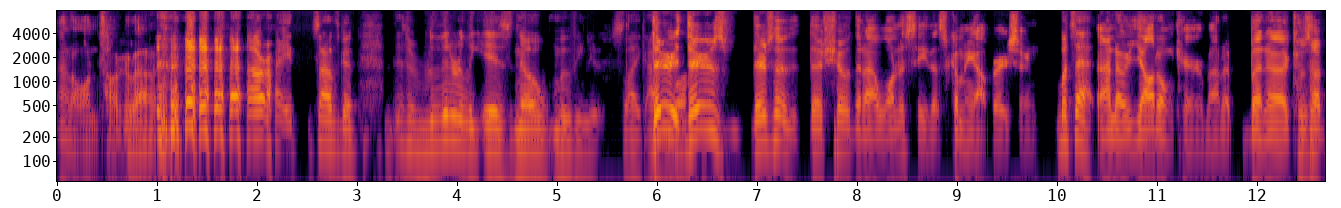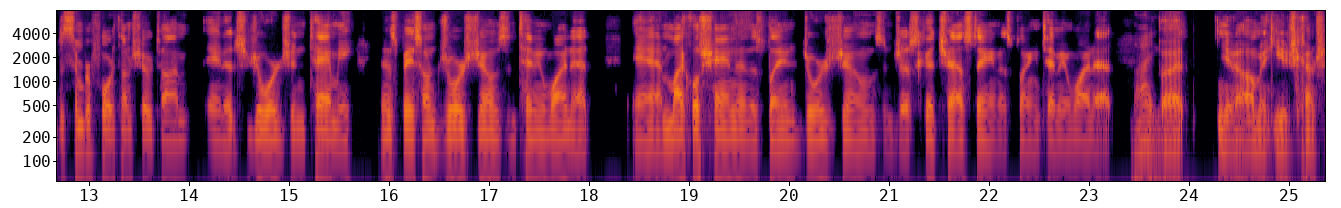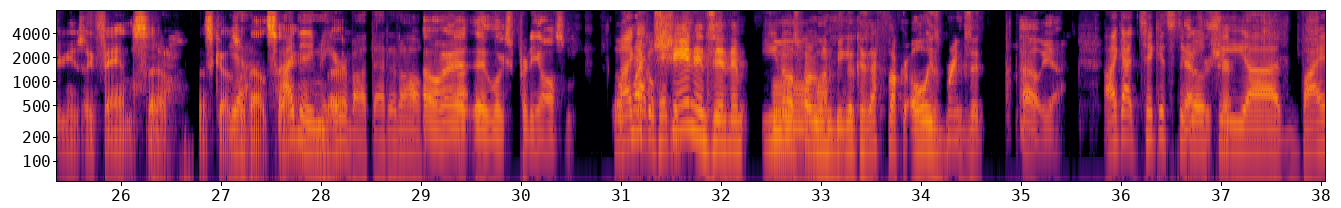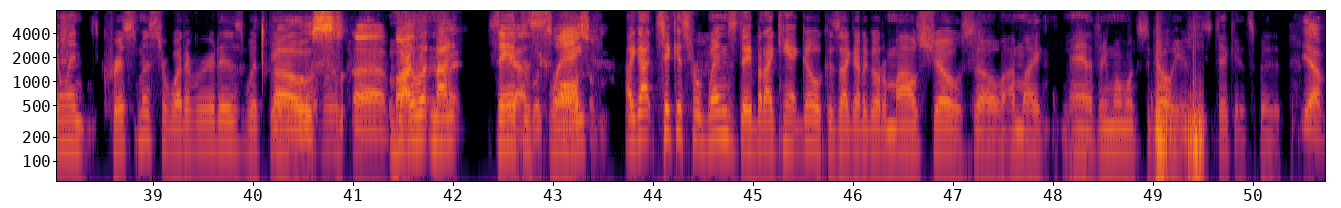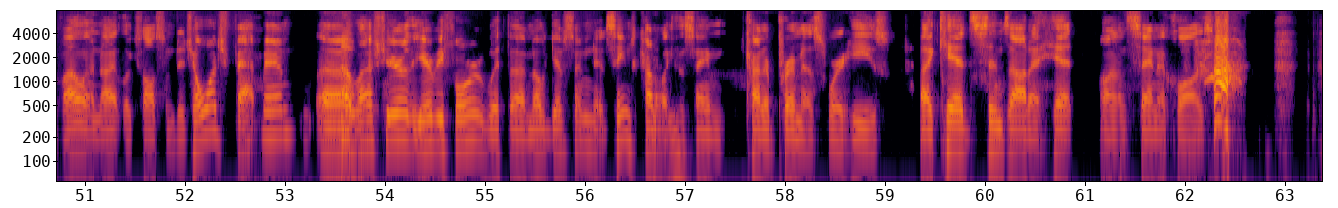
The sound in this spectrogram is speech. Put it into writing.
I don't want to talk about it. All right, sounds good. There literally is no movie news. Like There, there's, there's a the show that I want to see that's coming out very soon. what's that? I know y'all don't care about it, but uh, it comes out December fourth on Showtime, and it's George and Tammy, and it's based on George Jones and Tammy Wynette. And Michael Shannon is playing George Jones, and Jessica Chastain is playing Tammy Wynette. Nice. But you know, I'm a huge country music fan, so this goes Yeah, without saying. I didn't even but- hear about that at all. Oh, it, it looks pretty awesome. Well, if Michael tickets- Shannon's in it. You know it's probably Mhm. going to be good because that fucker always brings it. Oh yeah. I got tickets to Yeah, go for sure. see uh Violent Christmas or whatever it is with David Oh, Harbour. s- uh, Violent Night. Yeah, Santa's looks sleigh. awesome. I got tickets for Wednesday, but I can't go because I got to go to Miles' show. So I'm like, man, if anyone wants to go, here's these tickets. But Yeah, Violent Night looks awesome. Did y'all watch Fat Man uh, No. last year or the year before with uh, Mel Gibson? It seems kind of like Mm-hmm. the same kind of premise where he's a kid sends out a hit on Santa Claus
